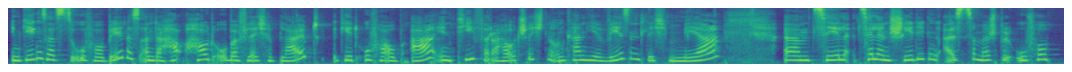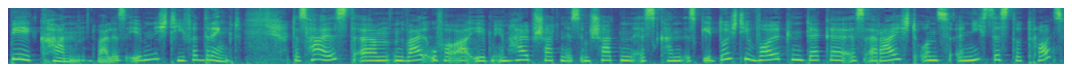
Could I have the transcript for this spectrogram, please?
im Gegensatz zu UVB, das an der Hautoberfläche bleibt, geht UVA in tiefere Hautschichten und kann hier wesentlich mehr ähm, Zellen schädigen, als zum Beispiel UVB kann, weil es eben nicht tiefer dringt. Das heißt, ähm, weil UVA eben im Halbschatten ist, im Schatten, es kann, es geht durch die Wolkendecke, es erreicht uns nichtsdestotrotz,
